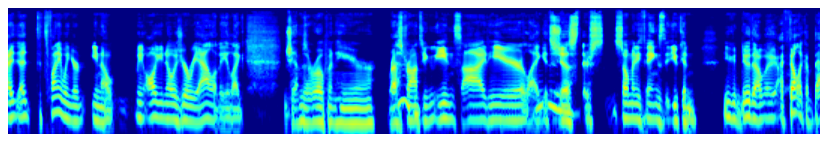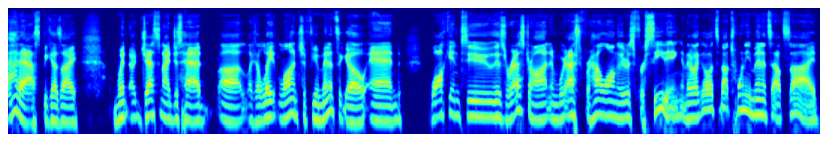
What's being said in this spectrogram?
I, I, it's funny when you're, you know, I mean, all you know is your reality. Like gyms are open here, restaurants mm. you can eat inside here. Like mm. it's just there's so many things that you can you can do that. I felt like a badass because I went. Uh, Jess and I just had uh, like a late lunch a few minutes ago, and walk into this restaurant and we're asked for how long there is for seating, and they're like, "Oh, it's about 20 minutes outside."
